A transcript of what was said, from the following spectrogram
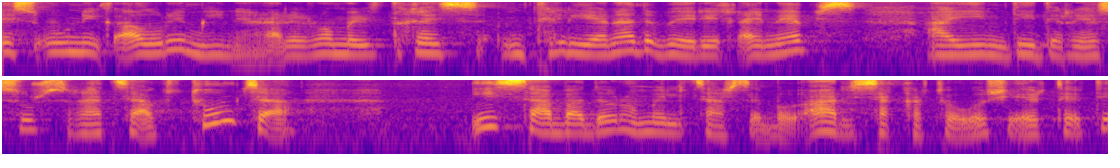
ეს უნიკალური მინერალი, რომელიც დღეს მთლიანად ვერ იყენებს აი იმ დიდ რესურსს, რაც აქვს. თუმცა ის საბადო, რომელიც არსებობს, არის საქართველოში ერთ-ერთი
